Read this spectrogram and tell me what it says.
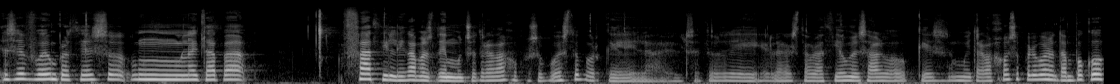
ese fue un proceso, una etapa fácil, digamos, de mucho trabajo, por supuesto, porque la- el sector de la restauración es algo que es muy trabajoso, pero bueno, tampoco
